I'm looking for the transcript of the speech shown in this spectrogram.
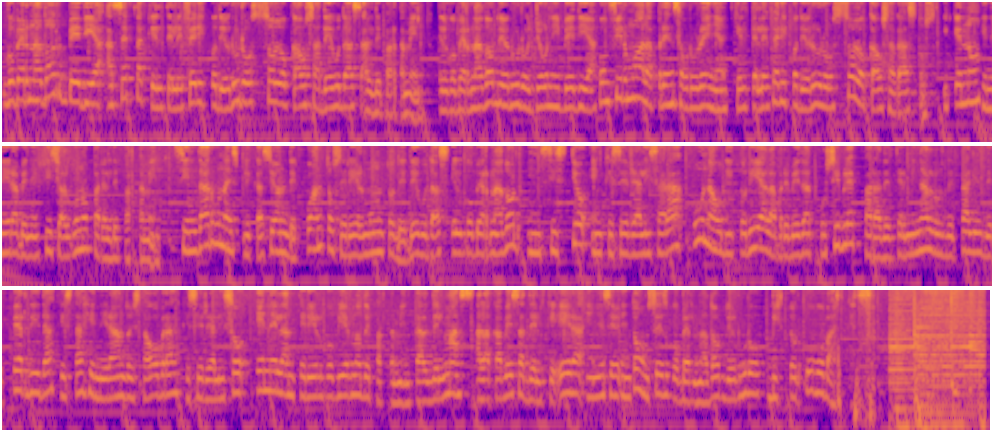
Gobernador Bedia acepta que el teleférico de Oruro solo causa deudas al departamento. El gobernador de Oruro, Johnny Bedia, confirmó a la prensa orureña que el teleférico de Oruro solo causa gastos y que no genera beneficio alguno para el departamento. Sin dar una explicación de cuánto sería el monto de deudas, el gobernador insistió en que se realizará una auditoría a la brevedad posible para determinar los detalles de pérdida que está generando esta obra que se realizó en el anterior gobierno departamental del MAS, a la cabeza del que era en ese entonces gobernador de Oruro, Víctor Hugo Vázquez.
